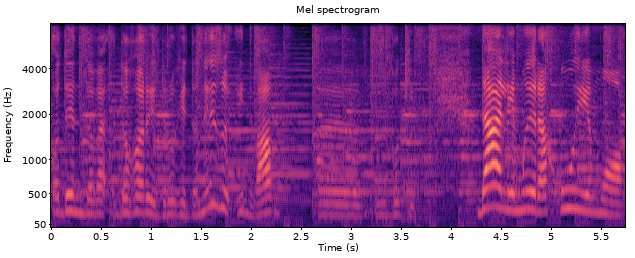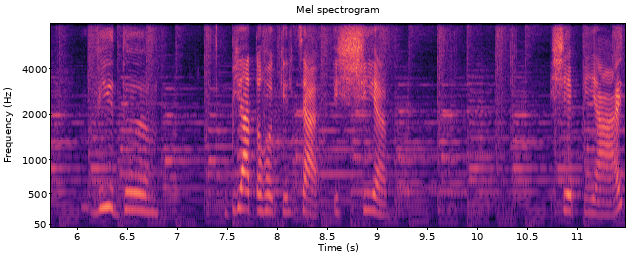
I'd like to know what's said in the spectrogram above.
Один до, догори, другий донизу і два е, з боків. Далі ми рахуємо від е, п'ятого кільця ще, ще 5,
